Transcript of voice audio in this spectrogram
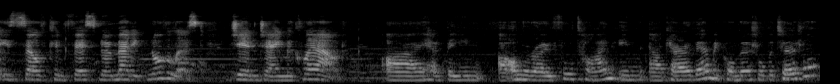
is self confessed nomadic novelist Jenn J. McLeod. I have been uh, on the road full time in our caravan. We call Myrtle the Turtle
